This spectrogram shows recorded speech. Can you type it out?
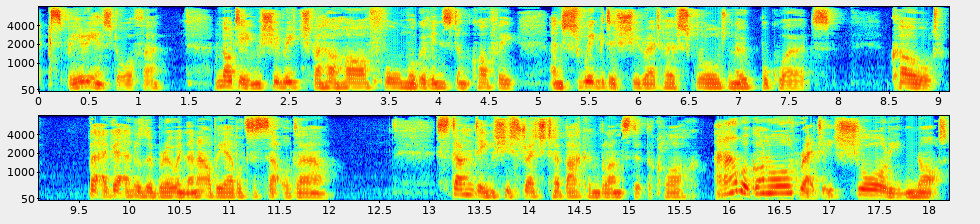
experienced author. Nodding, she reached for her half-full mug of instant coffee and swigged as she read her scrawled notebook words. Cold. Better get another brew and then I'll be able to settle down. Standing, she stretched her back and glanced at the clock. An hour gone already? Surely not.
